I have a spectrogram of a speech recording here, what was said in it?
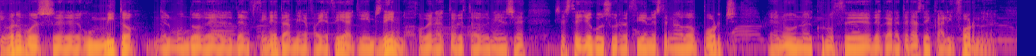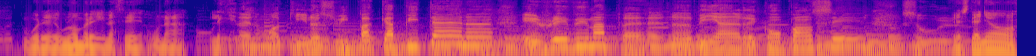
Y bueno, pues eh, un mito del mundo del, del, cine también fallecía. James Dean, joven actor estadounidense, se estrelló con su recién estrenado Porsche en un cruce de carreteras de California. Muere un hombre y nace una leyenda. Este año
